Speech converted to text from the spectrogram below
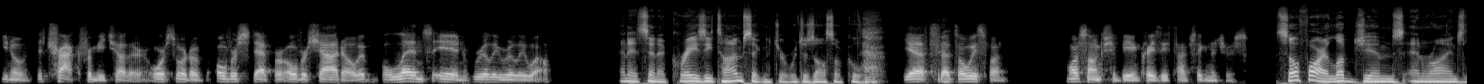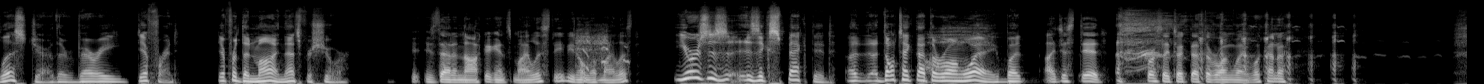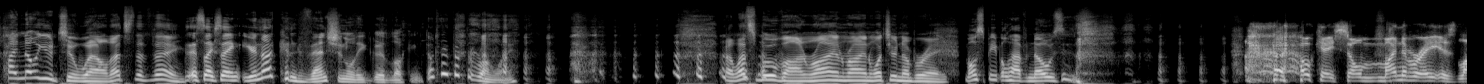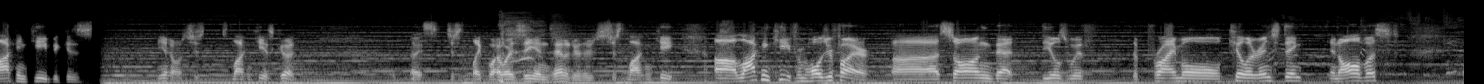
you know, detract from each other or sort of overstep or overshadow. It blends in really, really well. And it's in a crazy time signature, which is also cool. yes, that's always fun. More songs should be in crazy time signatures. So far, I love Jim's and Ryan's list, Jar. They're very different. Different than mine, that's for sure. Is that a knock against my list, Steve? You don't love my list? Yours is is expected. Uh, uh don't take that the wrong way, but I just did. Of course, I took that the wrong way. What kind of? I know you too well. That's the thing. It's like saying you're not conventionally good looking. Don't take that the wrong way. right, let's move on. Ryan, Ryan, what's your number eight? Most people have noses. okay, so my number eight is Lock and Key because, you know, it's just Lock and Key is good. It's just like YYZ and Xanadu. There's just Lock and Key. Uh, Lock and Key from Hold Your Fire, uh, a song that deals with the primal killer instinct in all of us.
